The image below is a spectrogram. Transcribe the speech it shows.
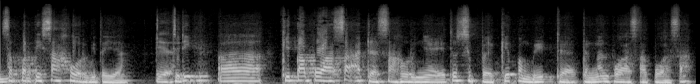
seperti sahur gitu ya. Iya. Jadi eh, kita puasa ada sahurnya itu sebagai pembeda dengan puasa-puasa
